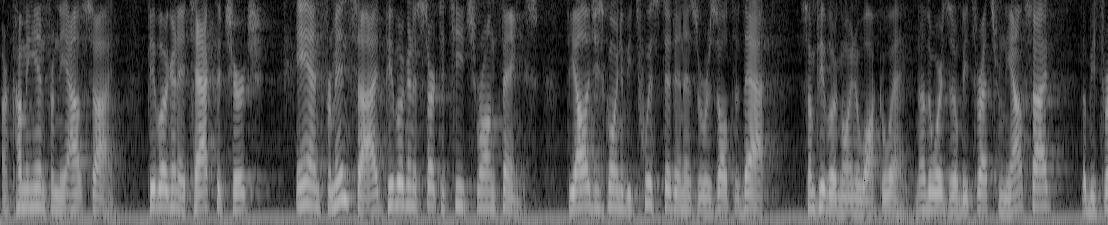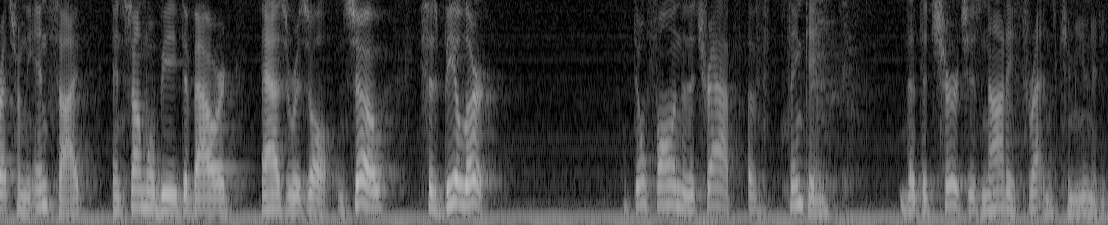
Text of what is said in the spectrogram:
are coming in from the outside. People are going to attack the church. And from inside, people are going to start to teach wrong things. Theology is going to be twisted, and as a result of that, some people are going to walk away. In other words, there'll be threats from the outside, there'll be threats from the inside, and some will be devoured as a result. And so, he says, be alert. Don't fall into the trap of thinking that the church is not a threatened community.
